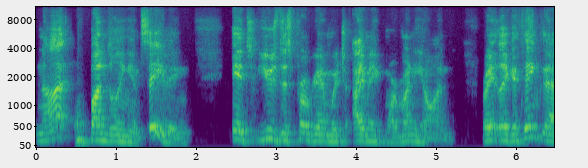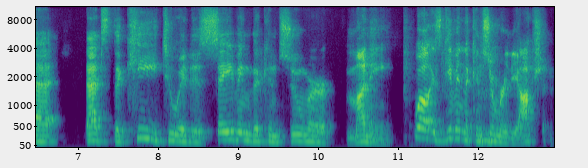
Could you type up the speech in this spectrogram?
not bundling and saving. It's use this program which i make more money on right? Like i think that that's the key to it is saving the consumer money. Well, it's giving the consumer the option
